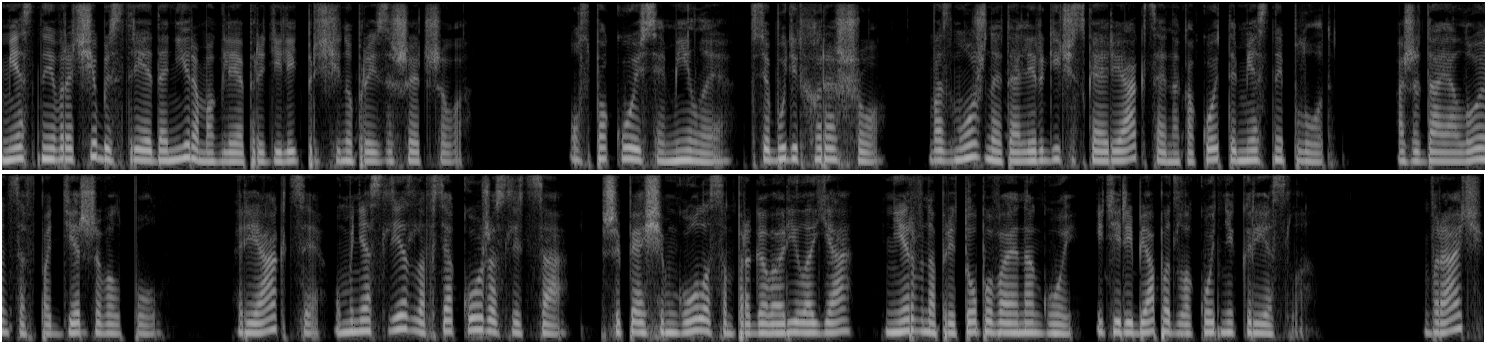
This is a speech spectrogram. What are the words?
Местные врачи быстрее Данира могли определить причину произошедшего. Успокойся, милая, все будет хорошо. Возможно, это аллергическая реакция на какой-то местный плод. Ожидая Лоенцев, поддерживал Пол. Реакция, у меня слезла вся кожа с лица, шипящим голосом проговорила я, нервно притопывая ногой и теребя подлокотник кресла. Врач,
